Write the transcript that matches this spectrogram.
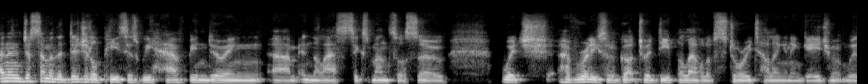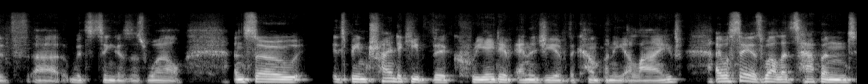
And then just some of the digital pieces we have been doing um, in the last six months or so, which have really sort of got to a deeper level of storytelling and engagement with uh, with singers as well. And so it's been trying to keep the creative energy of the company alive. I will say as well, that's happened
